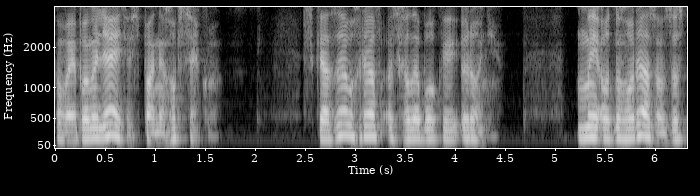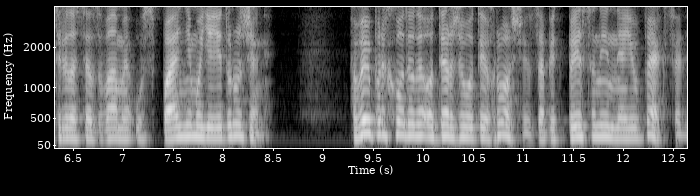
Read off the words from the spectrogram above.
Ви помиляєтесь, пане Гопсеку, сказав граф з глибокою іронією. Ми одного разу зустрілися з вами у спальні моєї дружини. Ви приходили одержувати гроші за підписаний нею вексель,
